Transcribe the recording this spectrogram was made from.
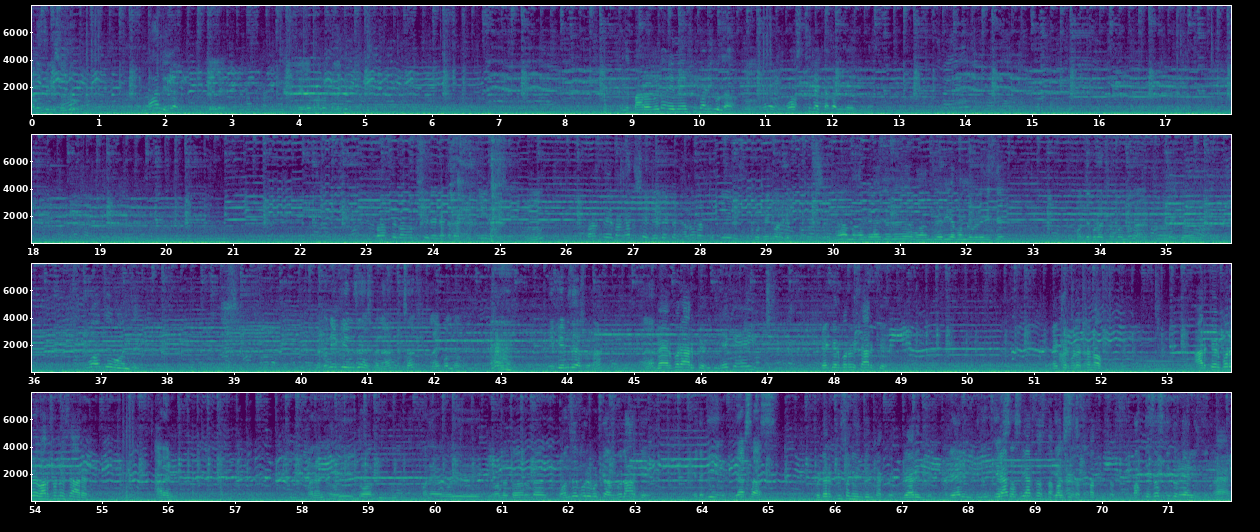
সুজু না লিগাল লেলে লেলে ভালো খেলে যে বারো মিটার এমএসি গাড়িগুলা অস্থির একটা গাড়ি গাড়িগুলা বাসে বাংলাদেশে রেল একটা মার্কেট নিয়ে হুম। বাসে বাংলাদেশে রেল একটা ভালো মার্কেট নিয়ে কোথায় মার্কেট। না ওয়ান এরিয়া বন্ধ করে দিছে। মধ্যে প্রোডাকশন বন্ধ না? এটা ওয়াজে বন্ধে এখন একেএমজে আসবে না লাইট বন্ধ। একেএমজে আসবে না? হ্যাঁ? না এরপরে আর কে? একে এইট একের পরে হচ্ছে আর কে? একের প্রোডাকশন অফ আর কের পরে ভার্সন হচ্ছে আর এর মানে ওই তোর মানে ওই গঞ্জের পরিবর্তে আসবে না আর কে এটা কি এয়ারসাস ওইটার পিছনে ইঞ্জিন থাকবে rear engine rear engine air sus air sus না পাঁচশাস পাঁচশাস পাকিস্তাস কি তো রেয়ার ইঞ্জিন হ্যাঁ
